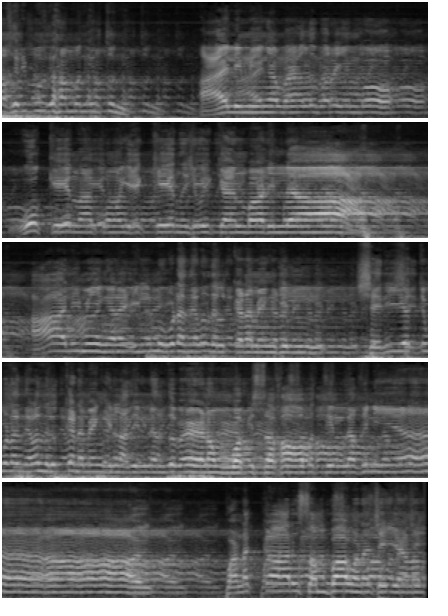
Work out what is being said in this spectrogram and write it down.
മഹരിബ് ആകുമ്പോ നിർത്തുന്നു ആലിമീങ്ങ വേണമെന്ന് പറയുമ്പോ ഓക്കെ നാക്കണോ എക്കെ എന്ന് ചോദിക്കാൻ പാടില്ല. ആലിമീങ്ങനെ ഇൽമ ഇവിടെ നിലനിൽക്കണമെങ്കിൽ ശരീരത്ത് ഇവിടെ നിലനിൽക്കണമെങ്കിൽ അതിന് എന്ത് വേണം പണക്കാർ സംഭാവന ചെയ്യണം.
